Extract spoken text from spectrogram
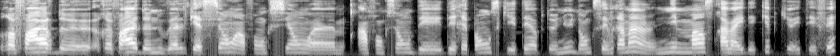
refaire, de, nouvelles questions en fonction, euh, des, réponses qui étaient obtenues. Donc, c'est vraiment un immense travail d'équipe qui a été fait.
